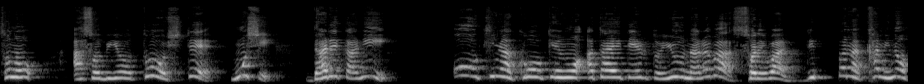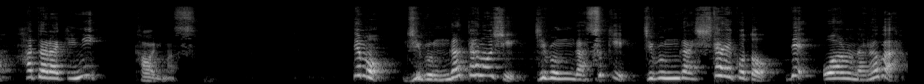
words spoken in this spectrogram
その遊びを通して、もし誰かに大きな貢献を与えているというならば、それは立派な神の働きに変わります。でも自分が楽しい、自分が好き、自分がしたいことで終わるならば、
